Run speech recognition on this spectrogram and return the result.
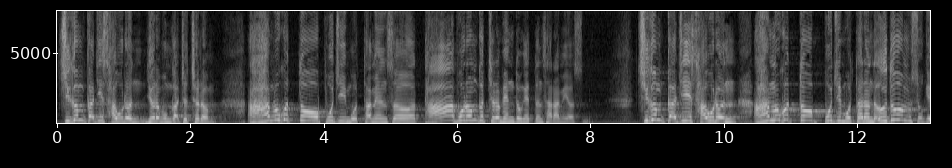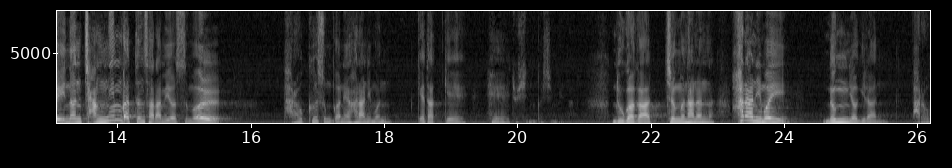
지금까지 사울은 여러분과 저처럼 아무것도 보지 못하면서 다 보는 것처럼 행동했던 사람이었습니다. 지금까지 사울은 아무것도 보지 못하는 어두움 속에 있는 장님 같은 사람이었음을 바로 그 순간에 하나님은 깨닫게 해 주신 것입니다. 누가가 증언하는 하나님의 능력이란 바로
